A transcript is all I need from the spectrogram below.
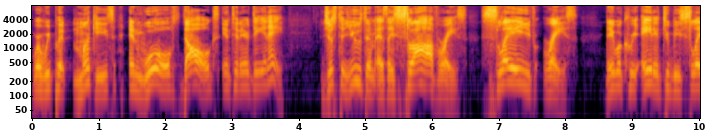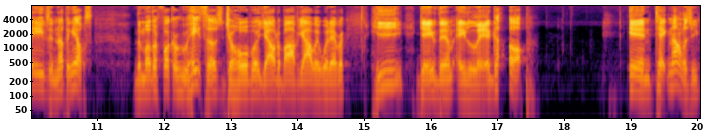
where we put monkeys and wolves, dogs, into their DNA just to use them as a Slav race, slave race. They were created to be slaves and nothing else. The motherfucker who hates us, Jehovah, Yaldabaoth, Yahweh, whatever, he gave them a leg up in technology,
